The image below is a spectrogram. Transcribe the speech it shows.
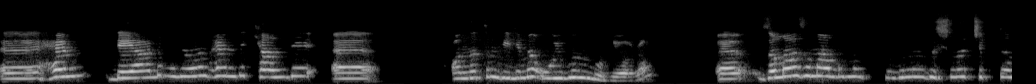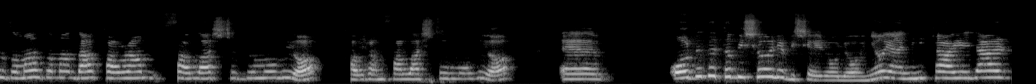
e, hem değerli buluyorum hem de kendi e, anlatım dilime uygun buluyorum. E, zaman zaman bunu, bunun dışına çıktığım zaman zaman daha kavramsallaştırdığım oluyor. Kavramsallaştığım oluyor. E, orada da tabii şöyle bir şey rol oynuyor. Yani hikayeler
